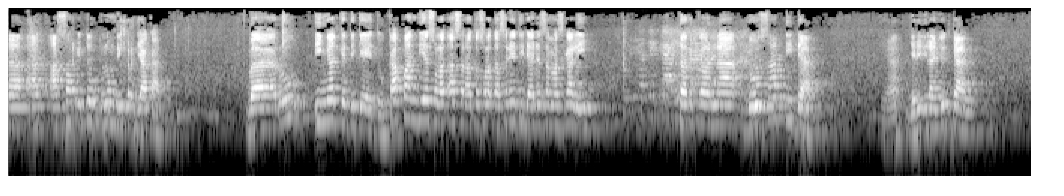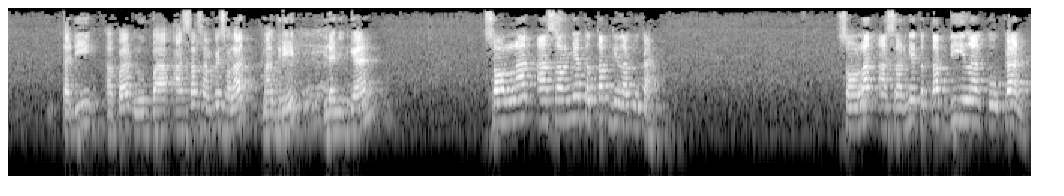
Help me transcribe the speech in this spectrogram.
uh, asar itu belum dikerjakan. Baru ingat ketika itu. Kapan dia sholat asar atau sholat asarnya tidak ada sama sekali? Terkena dosa tidak. Ya, jadi dilanjutkan. Tadi apa lupa asar sampai sholat maghrib dilanjutkan. Sholat asarnya tetap dilakukan. Sholat asarnya tetap dilakukan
